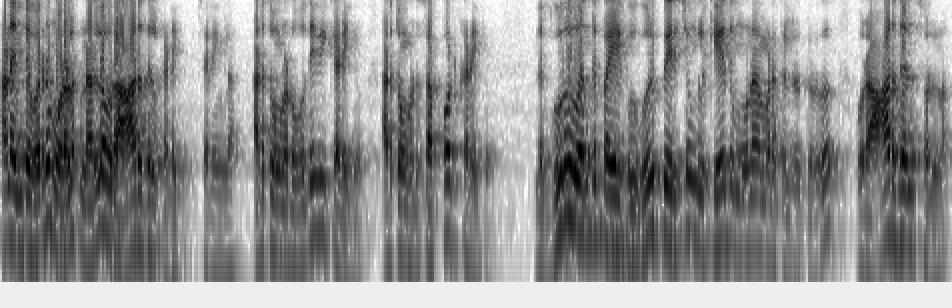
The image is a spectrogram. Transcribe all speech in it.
ஆனால் இந்த வருடம் ஓரளவுக்கு நல்ல ஒரு ஆறுதல் கிடைக்கும். சரிங்களா? அடுத்தவங்களோட உதவி கிடைக்கும். அடுத்தவங்களோட சப்போர்ட் கிடைக்கும். இந்த குரு வந்து பயிர் குரு பயிற்சி உங்களுக்கு ஏது மூணாம் இடத்துல இருக்கிறதோ ஒரு ஆறுதல்னு சொல்லலாம்.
